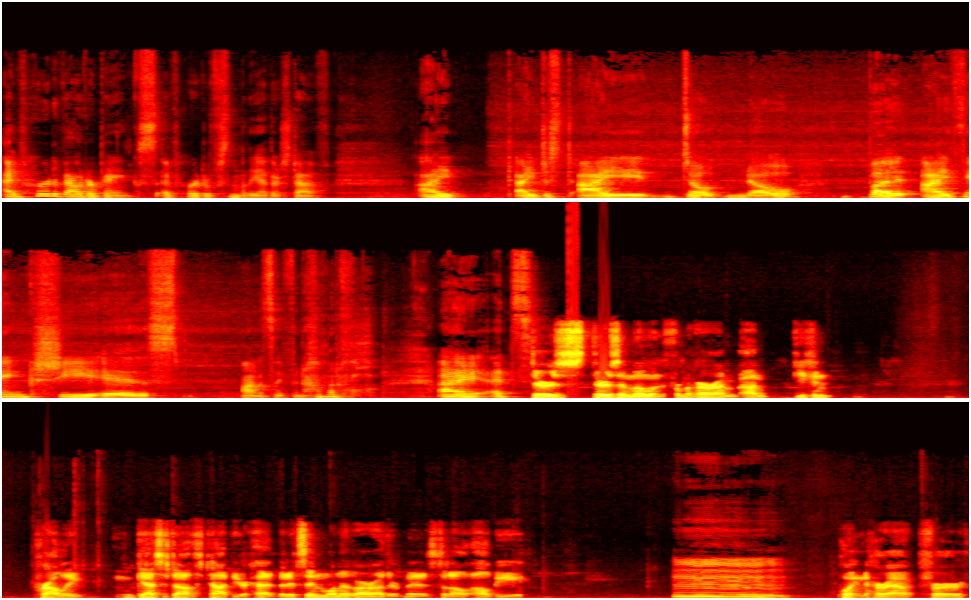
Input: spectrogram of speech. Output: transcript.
I've heard of Outer Banks. I've heard of some of the other stuff. I I just I don't know, but I think she is honestly phenomenal. I it's There's there's a moment from her. I'm, I'm you can probably guess it off the top of your head, but it's in one of our other minutes that I'll I'll be mm. pointing her out for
